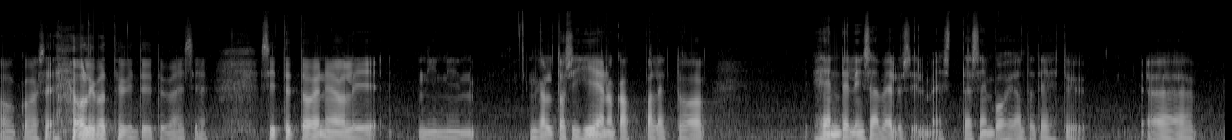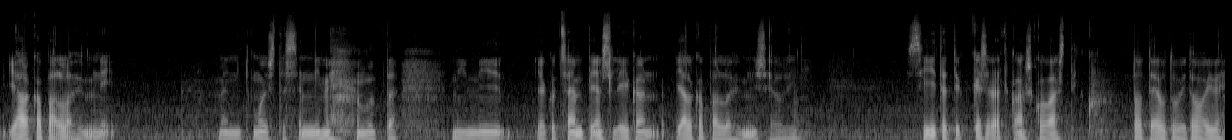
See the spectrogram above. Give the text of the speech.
ok. Se olivat hyvin tyytyväisiä. Sitten toinen oli, niin, niin, mikä oli tosi hieno kappale, tuo Hendelin sävellys ilmeisesti. Tai sen pohjalta tehty öö, jalkapallohymni. Mä en nyt muista sen nimeä, mutta niin, niin, joku Champions Leaguean jalkapallohymni se oli. Siitä tykkäsivät myös kovasti, kun toteutui toive.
